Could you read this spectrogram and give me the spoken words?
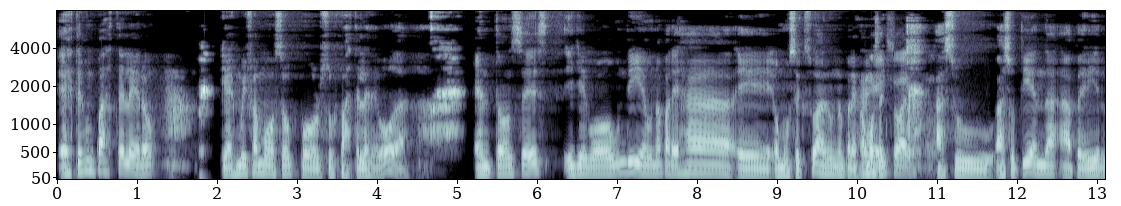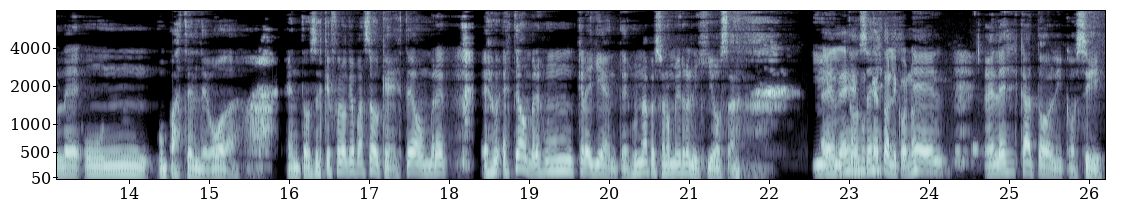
este es un pastelero que es muy famoso por sus pasteles de boda. Entonces y llegó un día una pareja eh, homosexual, una pareja gay, Homosexual. a su, a su tienda a pedirle un, un pastel de boda. Entonces, ¿qué fue lo que pasó? Que este hombre, es, este hombre es un creyente, es una persona muy religiosa. Y Él es entonces, católico, ¿no? Él, él es católico, sí.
